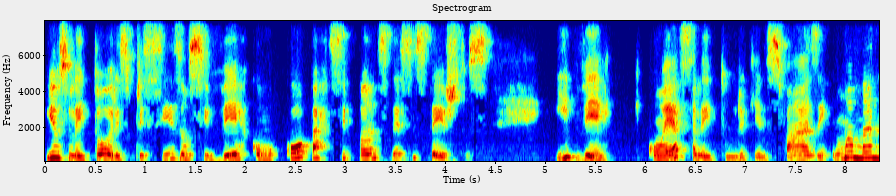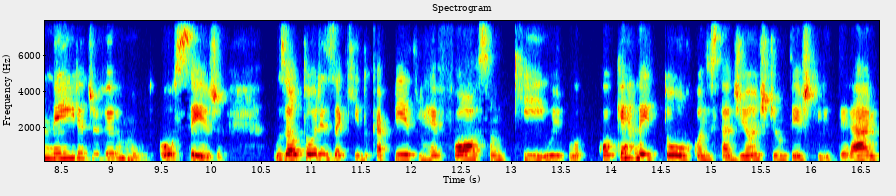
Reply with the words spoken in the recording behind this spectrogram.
E os leitores precisam se ver como coparticipantes desses textos e ver com essa leitura que eles fazem uma maneira de ver o mundo. Ou seja, os autores aqui do capítulo reforçam que qualquer leitor, quando está diante de um texto literário,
